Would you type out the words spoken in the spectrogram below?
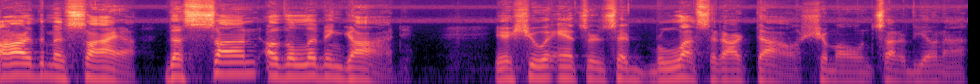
are the Messiah, the Son of the living God. Yeshua answered and said, Blessed art thou, Shimon, son of Yonah,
